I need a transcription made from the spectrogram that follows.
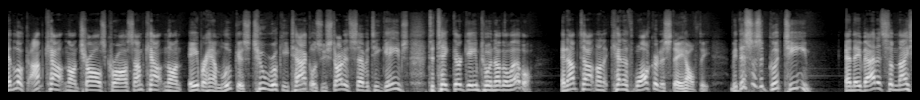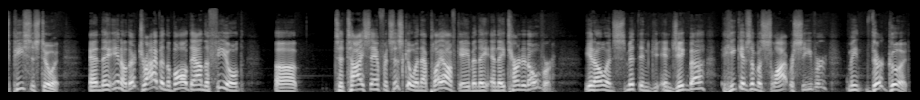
And look, I'm counting on Charles Cross, I'm counting on Abraham Lucas, two rookie tackles who started 17 games to take their game to another level. And I'm counting on Kenneth Walker to stay healthy. I mean, this is a good team, and they've added some nice pieces to it. And they, you know, they're driving the ball down the field uh, to tie San Francisco in that playoff game, and they and they turn it over. You know, and Smith and, and Jigba, he gives them a slot receiver. I mean, they're good,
